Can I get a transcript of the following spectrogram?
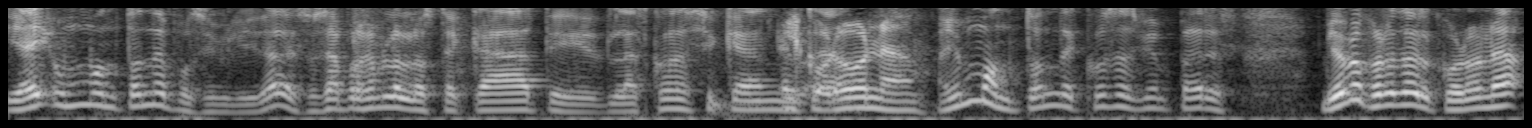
y hay un montón de posibilidades. O sea, por ejemplo, los Tecate, las cosas así que han... El Corona. Hay un montón de cosas bien padres. Yo me acuerdo del Corona,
